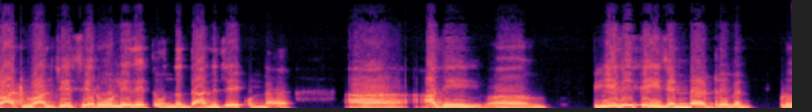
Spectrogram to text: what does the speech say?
వాటి వాళ్ళు చేసే రోల్ ఏదైతే ఉందో దాన్ని చేయకుండా అది ఏదైతే ఎజెండా డ్రివెన్ ఇప్పుడు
